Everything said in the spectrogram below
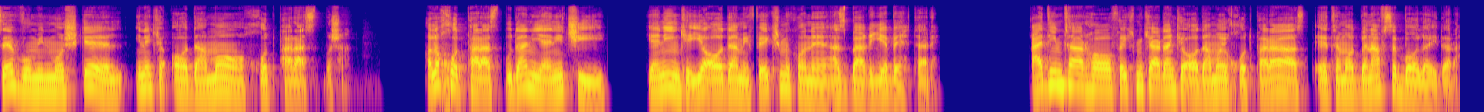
سومین مشکل اینه که آدما خودپرست باشن. حالا خودپرست بودن یعنی چی؟ یعنی اینکه یه آدمی فکر می‌کنه از بقیه بهتره. قدیمترها فکر می‌کردن که آدمای خودپرست اعتماد به نفس بالایی دارن.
